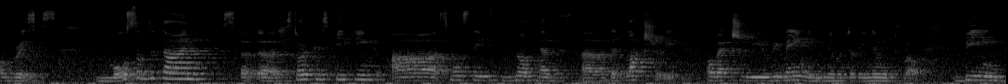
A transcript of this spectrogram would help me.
of risks. Most of the time, historically speaking, small states did not have that luxury of actually remaining military neutral, being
